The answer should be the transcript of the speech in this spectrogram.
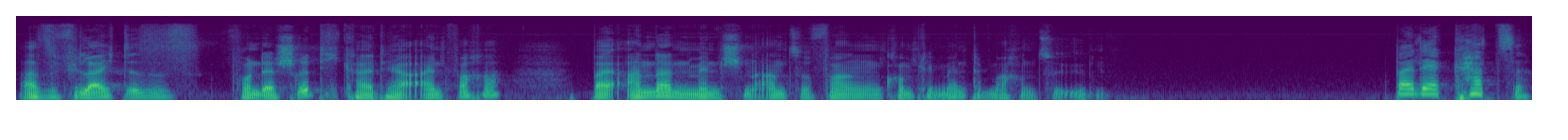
Also vielleicht ist es von der Schrittigkeit her einfacher, bei anderen Menschen anzufangen, Komplimente machen zu üben. Bei der Katze.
